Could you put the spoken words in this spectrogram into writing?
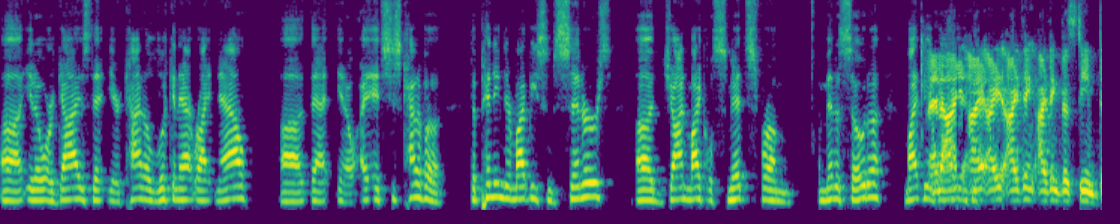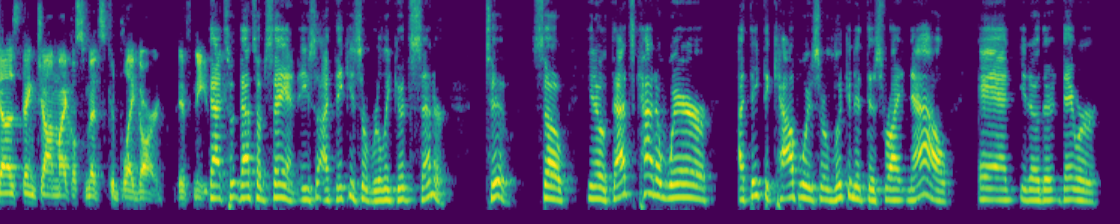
Uh, you know, or guys that you're kind of looking at right now. Uh, that you know, it's just kind of a depending. There might be some centers. Uh, John Michael Schmitz from Minnesota might be. And I, I, I, I think I think this team does think John Michael Schmitz could play guard if needed. That's what that's what I'm saying. He's I think he's a really good center too. So, you know, that's kind of where I think the Cowboys are looking at this right now. And, you know, they they were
